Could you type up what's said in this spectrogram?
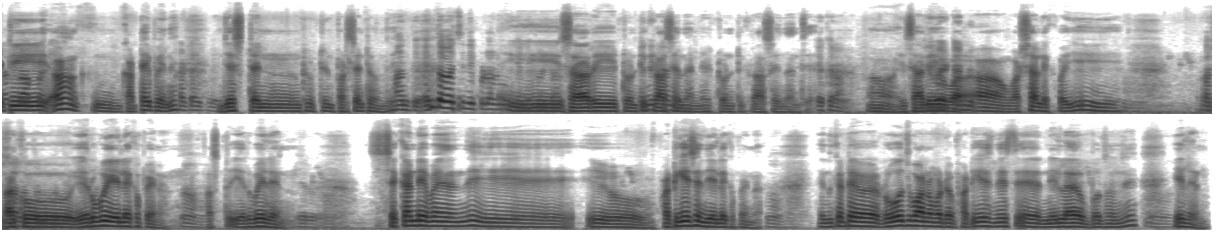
ఎయిటీ కట్ అయిపోయింది. జస్ట్ టెన్ ఫిఫ్టీన్ పర్సెంట్ ఉంది. ఎంత వచ్చింది ఇప్పుడు ఈసారి ట్వంటీ క్రాస్ అయిందండి ట్వంటీ క్రాస్ అయింది అంతే ఈసారి వర్షాలు ఎక్కువయ్యి నాకు ఎరువు వేయలేకపోయినా. ఫస్ట్ ఎరువు వేయలేను. సెకండ్ ఏమైంది ఈ ఫర్టిగేషన్ చేయలేకపోయినా. ఎందుకంటే రోజు మనం ఫర్టిగేషన్ చేస్తే నీళ్ళ పోతుంది వేయలేను.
